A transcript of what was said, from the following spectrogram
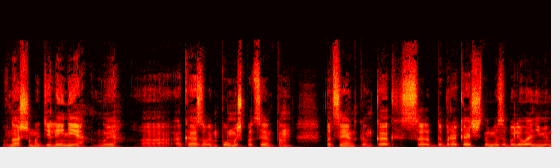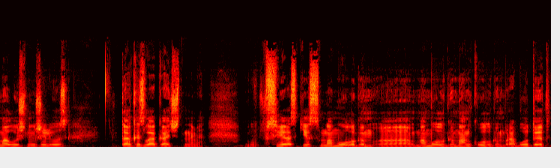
В нашем отделении мы оказываем помощь пациентам, пациенткам как с доброкачественными заболеваниями молочных желез, так и злокачественными. В связке с мамологом, мамологом-онкологом работает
